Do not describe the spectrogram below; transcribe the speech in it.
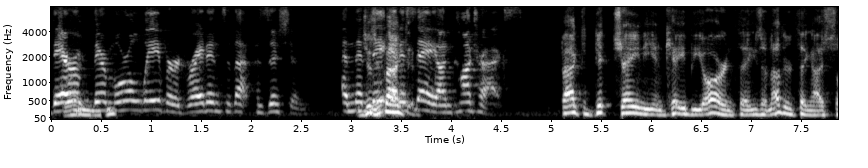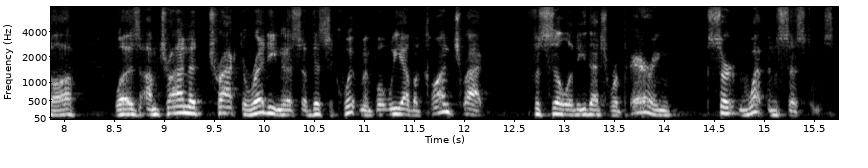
They're right. they're moral wavered right into that position, and then Just they get a to- say on contracts. back to Dick Cheney and KBR and things, another thing I saw was I'm trying to track the readiness of this equipment, but we have a contract facility that's repairing certain weapon systems.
